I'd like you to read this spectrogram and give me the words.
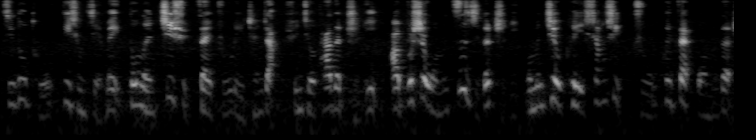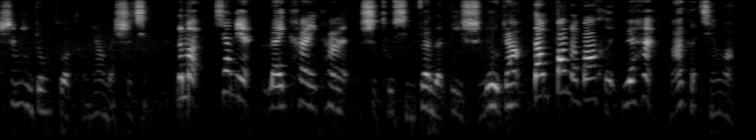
基督徒弟兄姐妹都能继续在主里成长，寻求他的旨意，而不是我们自己的旨意，我们就可以相信主会在我们的生命中做同样的事情。那么，下面来看一看《使徒行传》的第十六章。当巴拿巴和约翰、马可前往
